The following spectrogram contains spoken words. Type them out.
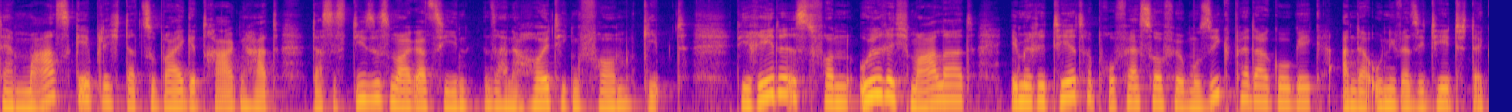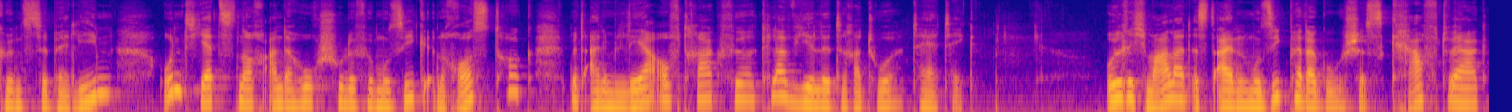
der maßgeblich dazu beigetragen hat, dass es dieses Magazin in seiner heutigen Form gibt. Die Rede ist von Ulrich Malert, emeritierter Professor für Musikpädagogik an der Universität der Künste Berlin und jetzt noch an der Hochschule für Musik in Rostock mit einem Lehrauftrag für Klavierliteratur tätig. Ulrich Malert ist ein musikpädagogisches Kraftwerk.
